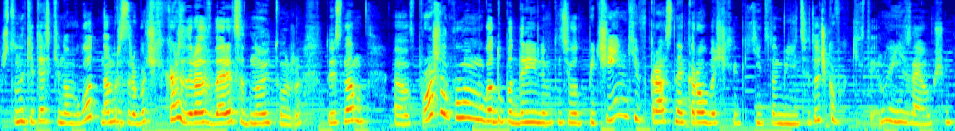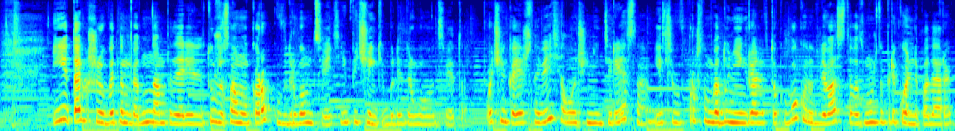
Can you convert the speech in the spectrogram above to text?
что на китайский Новый год нам разработчики каждый раз дарят одно и то же? То есть нам э, в прошлом, по-моему, году подарили вот эти вот печеньки в красной коробочке, какие-то там в виде цветочков каких-то, ну, я не знаю, в общем. И также в этом году нам подарили ту же самую коробку в другом цвете, и печеньки были другого цвета. Очень, конечно, весело, очень интересно. Если вы в прошлом году не играли в Тока Боку, то для вас это, возможно, прикольный подарок.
